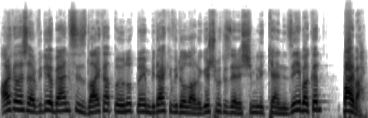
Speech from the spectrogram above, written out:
Arkadaşlar videoyu beğendiyseniz like atmayı unutmayın. Bir dahaki videolarda görüşmek üzere. Şimdilik kendinize iyi bakın. Bay bay.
